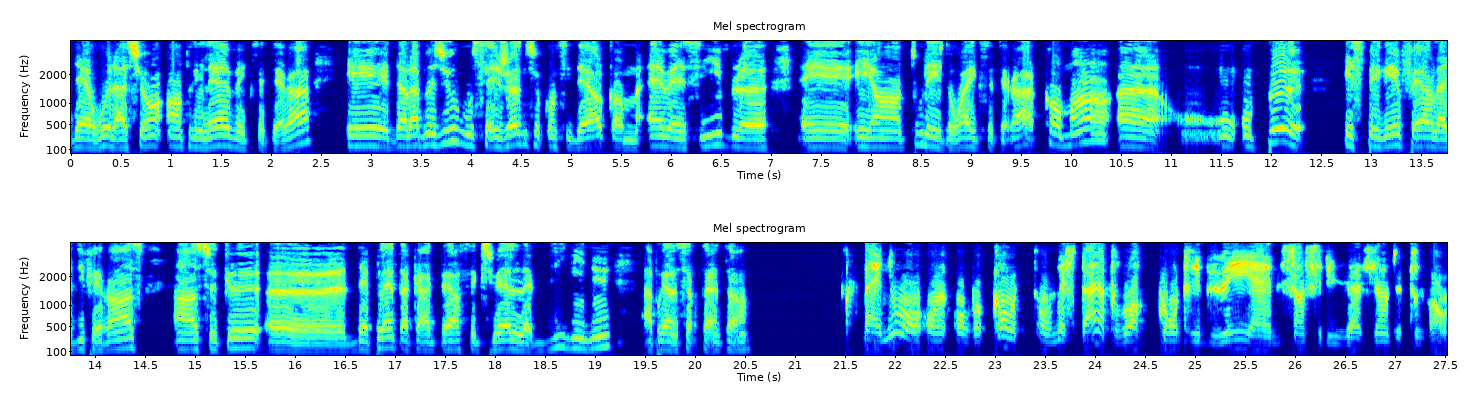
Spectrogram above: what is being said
des relations entre élèves, etc. Et dans la mesure où ces jeunes se considèrent comme invincibles et ayant tous les droits, etc., comment on, on, peut espérer faire la différence en ce que des plaintes à caractère sexuel diminuent après un certain temps? ben nous, on, on, espère pouvoir contribuer à une sensibilisation de tout le monde,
